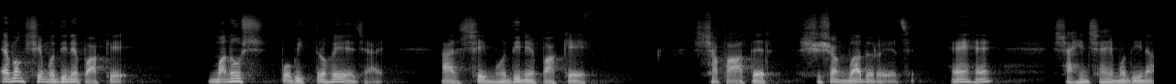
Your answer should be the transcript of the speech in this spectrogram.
এবং সে মদিনে পাকে মানুষ পবিত্র হয়ে যায়। আর সেই মদিনে পাকে সাফাতের সুসংবাদও রয়েছে। হ্যাঁ হ্যাঁ শাহিন শাহে মদিনা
